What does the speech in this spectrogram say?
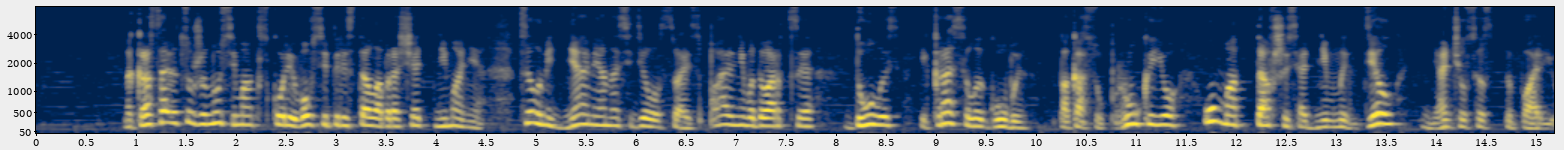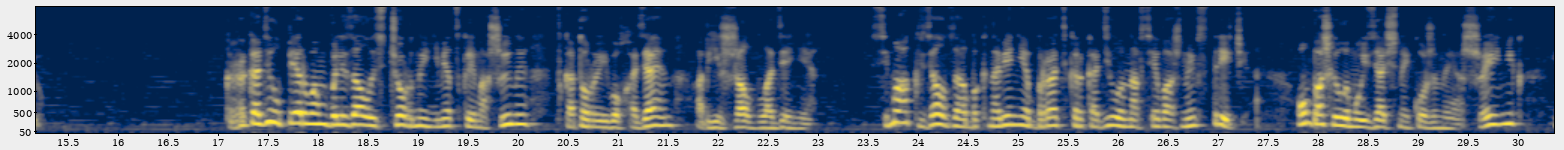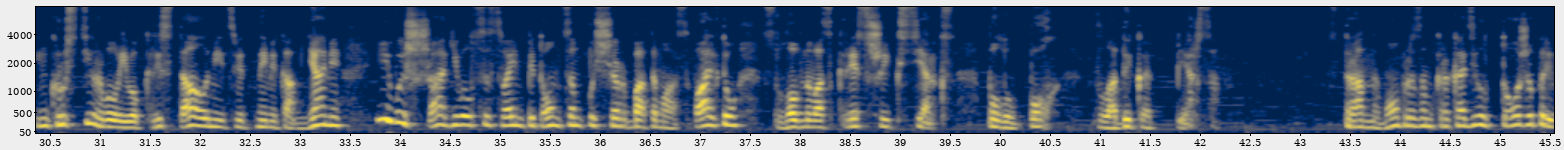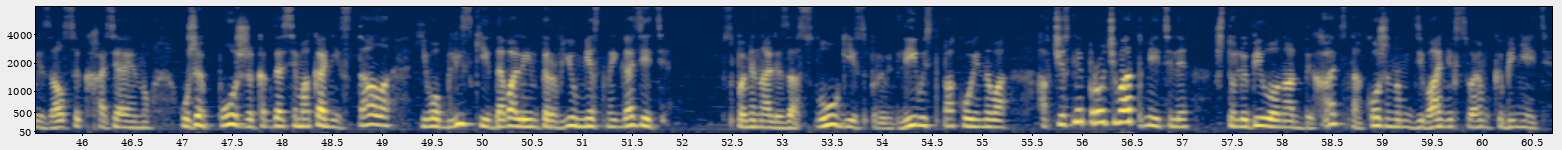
На красавицу жену Симак вскоре вовсе перестала обращать внимание. Целыми днями она сидела в своей спальне во дворце, дулась и красила губы, пока супруг ее, умотавшись от дневных дел, нянчился с тварью. Крокодил первым вылезал из черной немецкой машины, в которой его хозяин объезжал владение. Симак взял за обыкновение брать крокодила на все важные встречи. Он пошил ему изящный кожаный ошейник, инкрустировал его кристаллами и цветными камнями и вышагивал со своим питомцем по щербатому асфальту, словно воскресший ксеркс, полубог, владыка персов. Странным образом крокодил тоже привязался к хозяину. Уже позже, когда Симака не стало, его близкие давали интервью местной газете. Вспоминали заслуги и справедливость покойного, а в числе прочего отметили, что любил он отдыхать на кожаном диване в своем кабинете.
